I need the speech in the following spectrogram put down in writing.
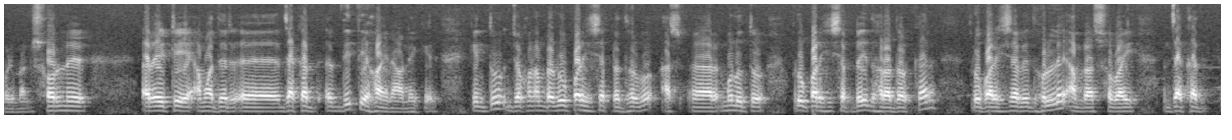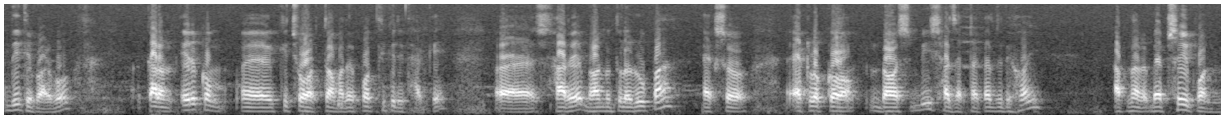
পরিমাণ স্বর্ণের রেটে আমাদের জাকাত দিতে হয় না অনেকের। কিন্তু যখন আমরা রূপার হিসাবটা ধরবো আর মূলত রূপার হিসাবটাই ধরা দরকার। রূপার হিসাবে ধরলে আমরা সবাই জাকাত দিতে পারব। কারণ এরকম কিছু অর্থ আমাদের প্রত্যেকেরই থাকে। সাড়ে বাহান্ন তোলা রূপা, একশো, এক লক্ষ দশ, বিশ হাজার টাকা যদি হয়, আপনার ব্যবসায়ী পণ্য।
